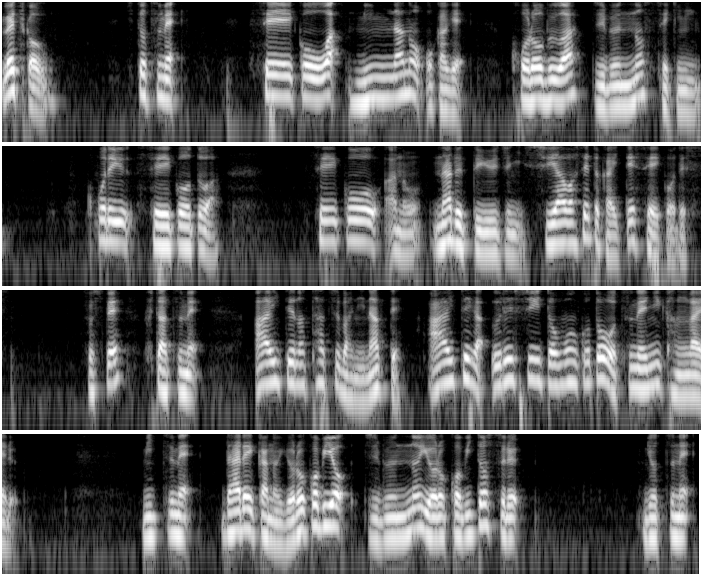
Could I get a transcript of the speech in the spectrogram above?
レッツゴー一つ目。成功はみんなのおかげ。転ぶは自分の責任。ここで言う成功とは、成功、あの、なるという字に幸せと書いて成功です。そして二つ目。相手の立場になって相手が嬉しいと思うことを常に考える。三つ目。誰かの喜びを自分の喜びとする。四つ目。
